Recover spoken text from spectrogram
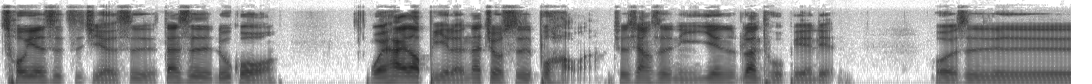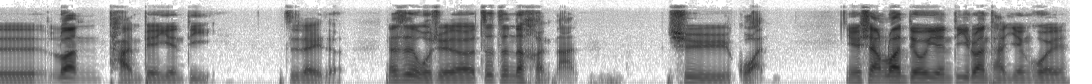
抽烟是自己的事，但是如果危害到别人，那就是不好嘛，就像是你烟乱吐别人脸，或者是乱弹别人烟蒂之类的。但是我觉得这真的很难去管，因为像乱丢烟蒂、乱弹烟灰，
